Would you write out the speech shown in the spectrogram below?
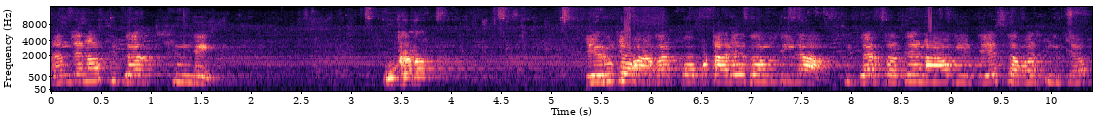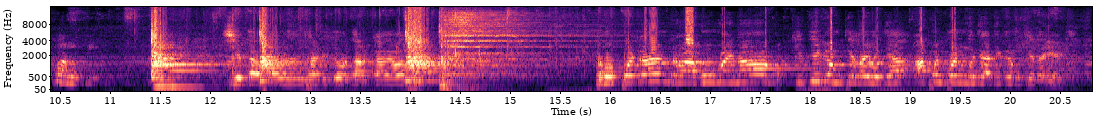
रंजना सिद्धार्थ शिंदे. उखाना पेरूच्या भागात पोपटाले गमतीला. सिद्धार्थाचे नाव घेते सवसनीच्या पंक्ती. शेतासाठी जोरदार वाजवा. पोपटन रागू महिना किती गमतीला येऊ द्या आपण पण मध्ये आधी गमतीला यायचं.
